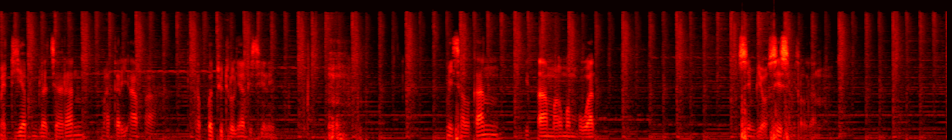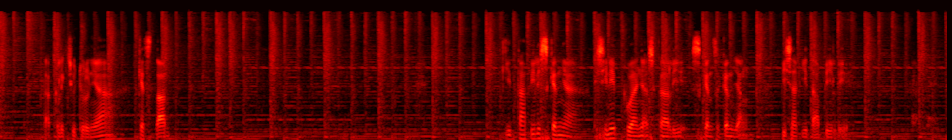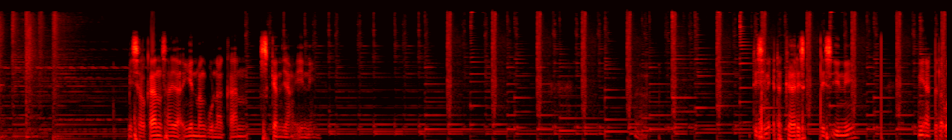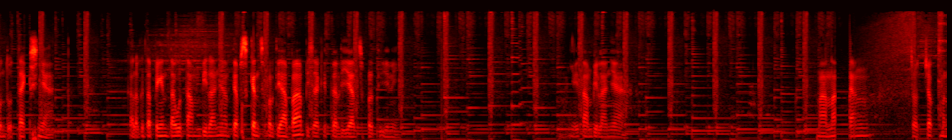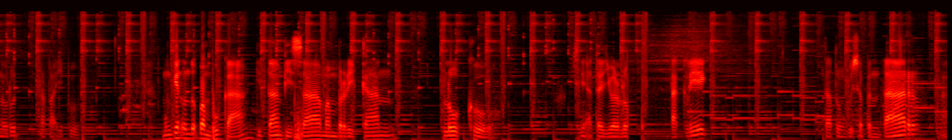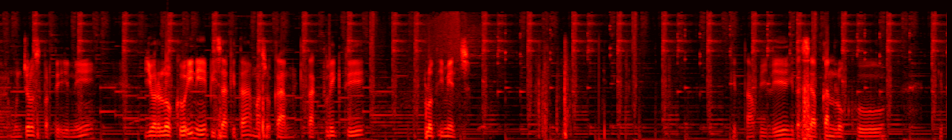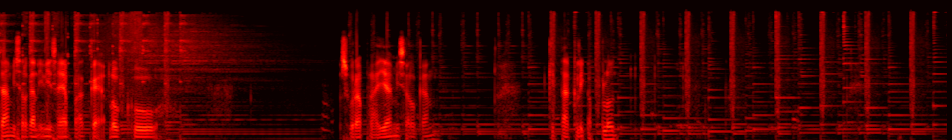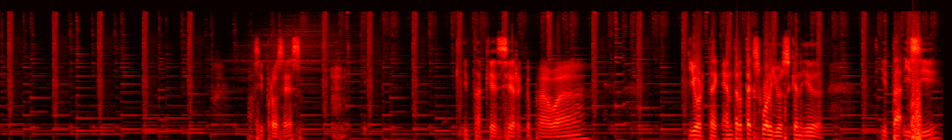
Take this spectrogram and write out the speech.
media pembelajaran materi apa kita buat judulnya di sini. Misalkan kita mau membuat simbiosis misalkan. Kita klik judulnya get start kita pilih scannya. Di sini banyak sekali scan-scan yang bisa kita pilih Misalkan saya ingin menggunakan scan yang ini. Di sini ada garis-garis ini. Ini adalah untuk teksnya. Kalau kita ingin tahu tampilannya tiap scan seperti apa, bisa kita lihat seperti ini. Ini tampilannya. Mana yang cocok menurut Bapak Ibu mungkin untuk pembuka kita bisa memberikan logo. Sini ada your logo. Kita klik. Kita tunggu sebentar. Nah, muncul seperti ini. Your logo ini bisa kita masukkan. Kita klik di upload image. Kita pilih kita siapkan logo. Kita misalkan ini saya pakai logo Surabaya misalkan kita klik upload. Masih proses. Kita geser ke bawah. Your tag enter text for your scan here. Kita isi.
